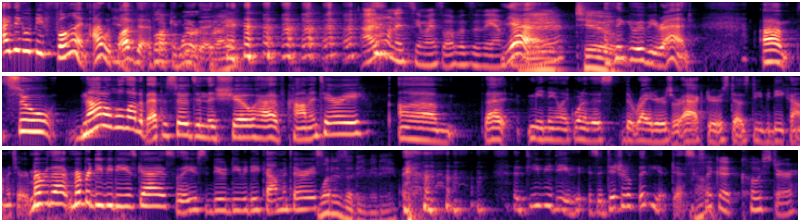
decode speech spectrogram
I think it would be fun. I would love to fuck fucking work, do that. right? I want to see myself as a vampire. Yeah. Me too. I think it would be rad. Um, so not a whole lot of episodes in this show have commentary. Um, that meaning like one of this the writers or actors does DVD commentary. Remember that? Remember DVDs, guys? So they used to do DVD commentaries. what is a DVD? A DVD is a digital video disc. It's like a coaster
